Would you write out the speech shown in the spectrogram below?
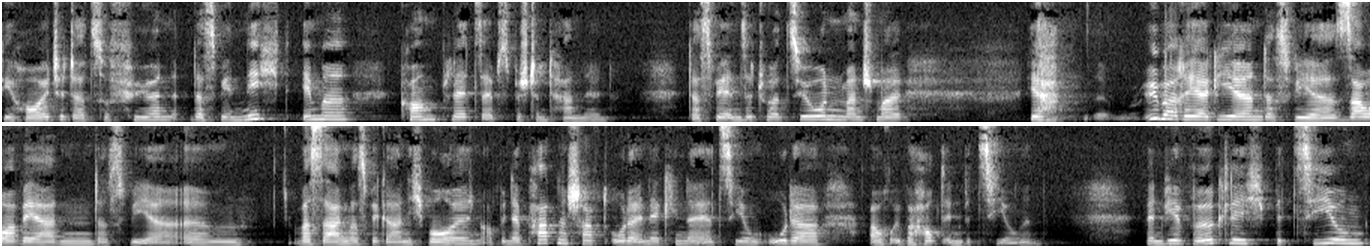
die heute dazu führen, dass wir nicht immer komplett selbstbestimmt handeln. Dass wir in Situationen manchmal ja, überreagieren, dass wir sauer werden, dass wir ähm, was sagen, was wir gar nicht wollen, ob in der Partnerschaft oder in der Kindererziehung oder auch überhaupt in Beziehungen. Wenn wir wirklich Beziehung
